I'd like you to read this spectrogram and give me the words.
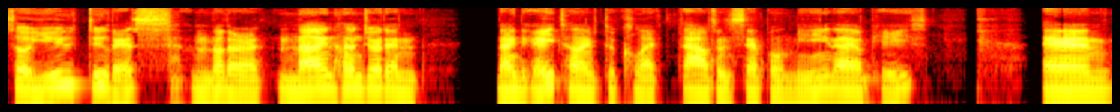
So you do this another 998 times to collect 1,000 sample mean IOPs and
